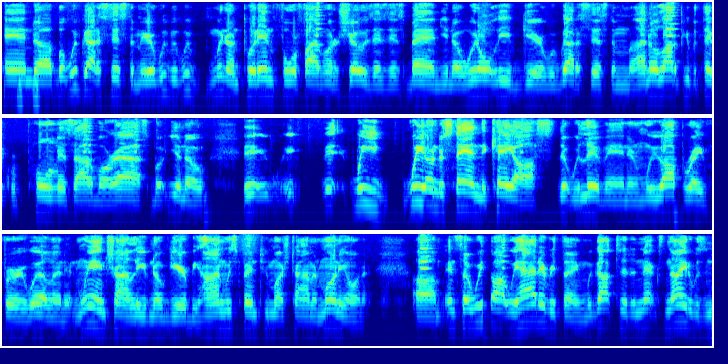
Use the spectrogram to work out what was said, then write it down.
and uh, but we've got a system here. We we we done put in four or five hundred shows as this band. You know, we don't leave gear. We've got a system. I know a lot of people think we're pulling this out of our ass, but you know, it, it, it, we we understand the chaos that we live in, and we operate very well in it. And we ain't trying to leave no gear behind. We spend too much time and money on it. Um, and so we thought we had everything. We got to the next night. It was in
